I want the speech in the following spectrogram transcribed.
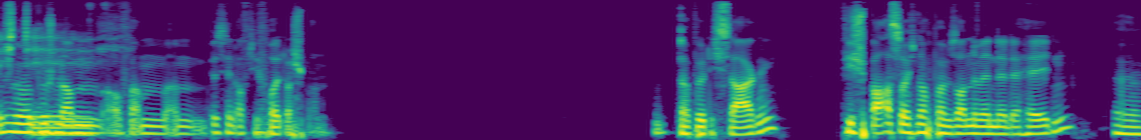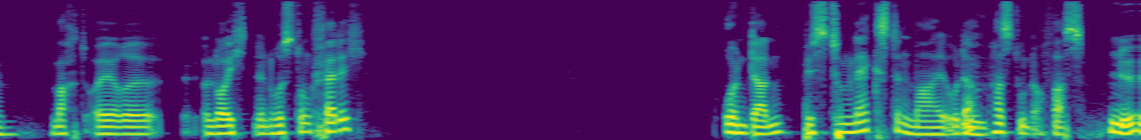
Richtig. Ein bisschen, am, auf, am, am, bisschen auf die Folter spannen. Da würde ich sagen, viel Spaß euch noch beim Sonnenwende der Helden. Ähm, macht eure leuchtenden Rüstung fertig. Und dann bis zum nächsten Mal, oder? Hm. Hast du noch was? Nö,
